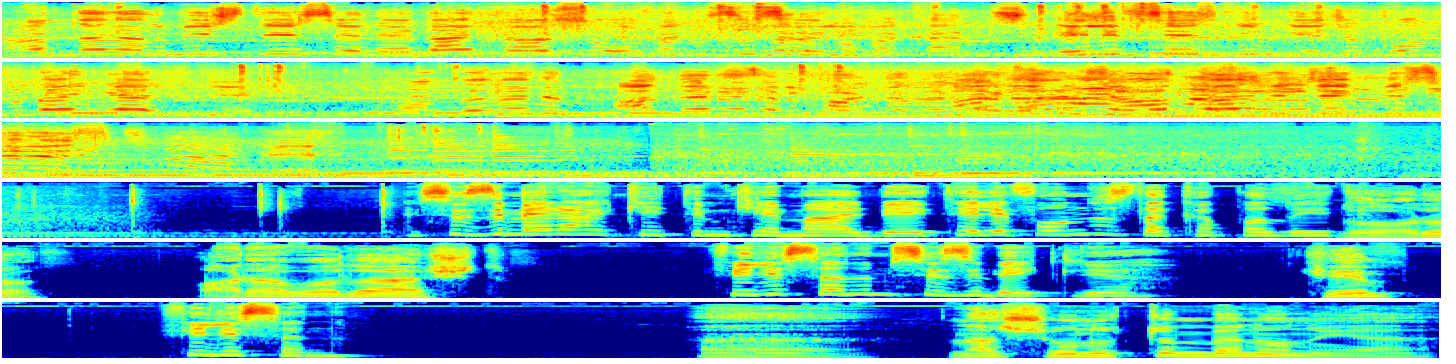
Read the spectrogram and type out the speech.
Handan Hanım hiç değilse neden karşı olduğunuzu Efendim, söyleyin. tarafa bakar mısınız? Elif Sezgin gece konudan geldi diye. Handan Hanım. Handan Hanım. Handan Hanım cevap vermeyecek misiniz? Sizi merak ettim Kemal Bey. Telefonunuz da kapalıydı. Doğru. Arabada açtım. Filiz Hanım sizi bekliyor. Kim? Filiz Hanım. Ha, nasıl unuttum ben onu ya?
